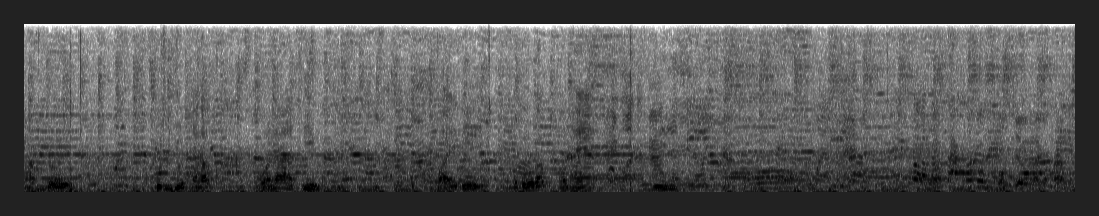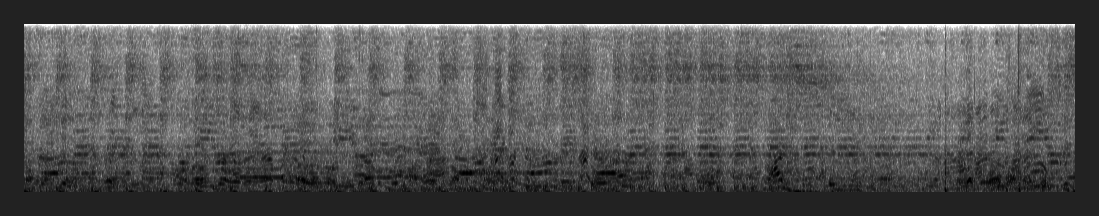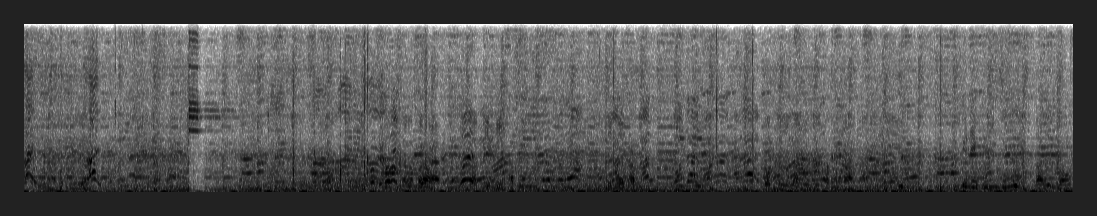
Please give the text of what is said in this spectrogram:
นำโดยคุณยุทธนะครับ หัวหน้าทีม ไปที่ประตูครับนนแฮยิงกองเชียร์อะไรกับผ่านน้องกองเชียร์เออเปิดหน้าเปิดผ่านไปน้องมันไม่ค่อยโตเต้นยิ่งจริง แล้วก็ประกาศรับดีบีครับยินดีครับก็มีรับดีครับประกาศยู่ในคุณคุณยุทธสามสิบสอง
